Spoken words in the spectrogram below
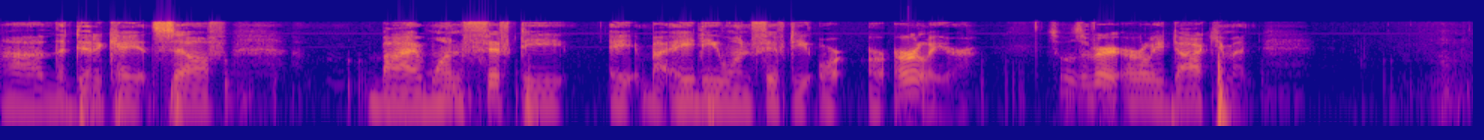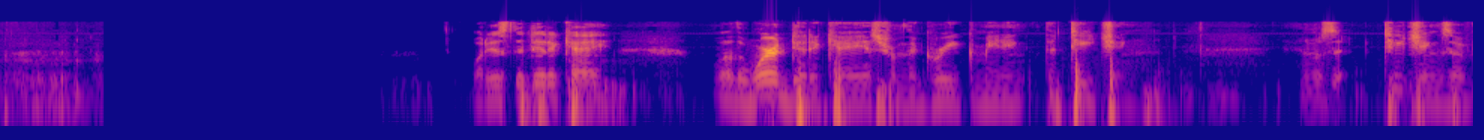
uh, the Didache itself, by 150 by AD 150 or, or earlier. So it was a very early document. What is the Didache? Well, the word Didache is from the Greek meaning the teaching. And it was teachings of,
